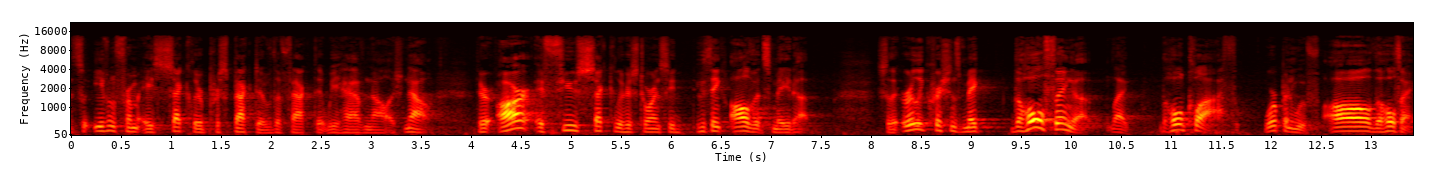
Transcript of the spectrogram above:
So, even from a secular perspective, the fact that we have knowledge. Now, there are a few secular historians who, who think all of it's made up. So, the early Christians make the whole thing up, like the whole cloth, warp and woof, all the whole thing.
